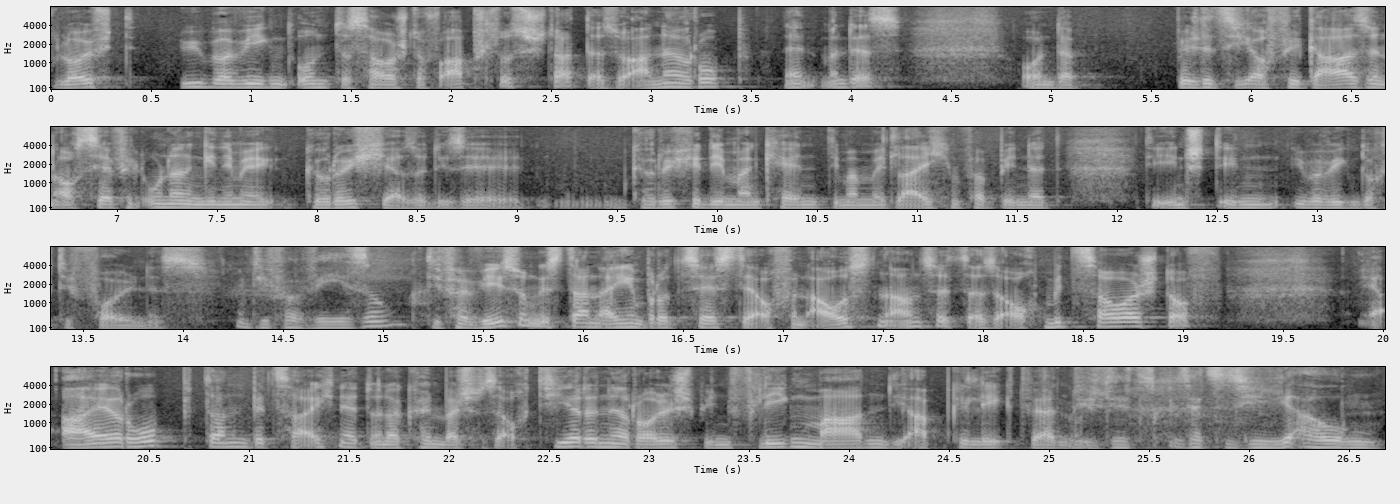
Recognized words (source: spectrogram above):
läuft überwiegend unter Sauerstoffabschluss statt, also anaerob nennt man das. Und da bildet sich auch viel Gase und auch sehr viel unangenehme Gerüche. Also diese Gerüche, die man kennt, die man mit Leichen verbindet, die entstehen überwiegend durch die Fäulnis. Und die Verwesung? Die Verwesung ist dann eigentlich ein Prozess, der auch von außen ansetzt, also auch mit Sauerstoff aerob dann bezeichnet. Und da können beispielsweise auch Tiere eine Rolle spielen, Fliegenmaden, die abgelegt werden. Die setzen sich in die Augen.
